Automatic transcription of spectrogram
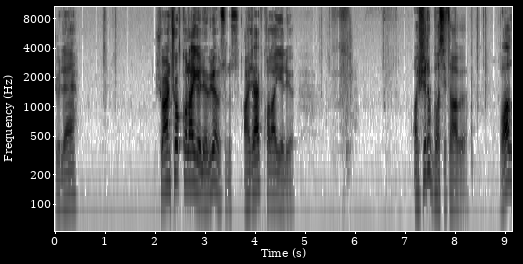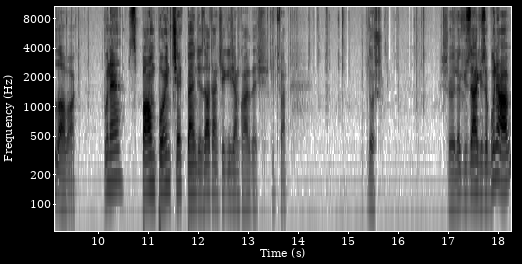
Şöyle. Şu an çok kolay geliyor biliyor musunuz? Acayip kolay geliyor. Aşırı basit abi. Vallahi bak. Bu ne? Spawn point çek bence. Zaten çekeceğim kardeş. Lütfen. Dur. Şöyle güzel güzel. Bu ne abi?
